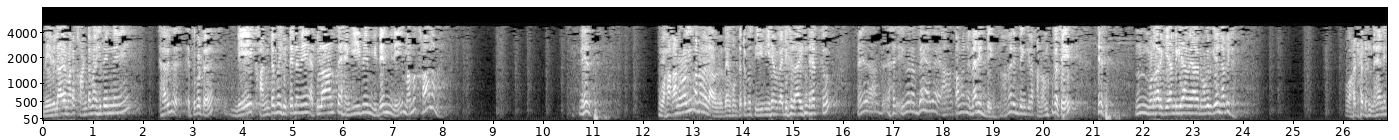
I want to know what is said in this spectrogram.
මේ වෙලාවේ මට කණ්ඩම හිතෙන්නේ හරිද? එතකොට මේ කණ්ඩම හිතෙන මේ අතුලාන්ත හැඟීමෙන් මිදෙන්නේ මම කාලමයි. නේද? වහ කනවා වගේ කන වෙලාවකට. දැන් හොඳටම සීනියම වැඩි වෙලා ඉන්නේ නැත්තෝ නේද? ඉවර බෑ බෑ. ආ කමන්නේ මැරිද්දෙන්. ආ මැරිද්දෙන් කියලා කනවා. මොකද ඒ නේද? හ්ම් මොන හරි කියන්න ගියාම එයාලට මොකද කියන්නේ අපිට? වාටට නැහනේ.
